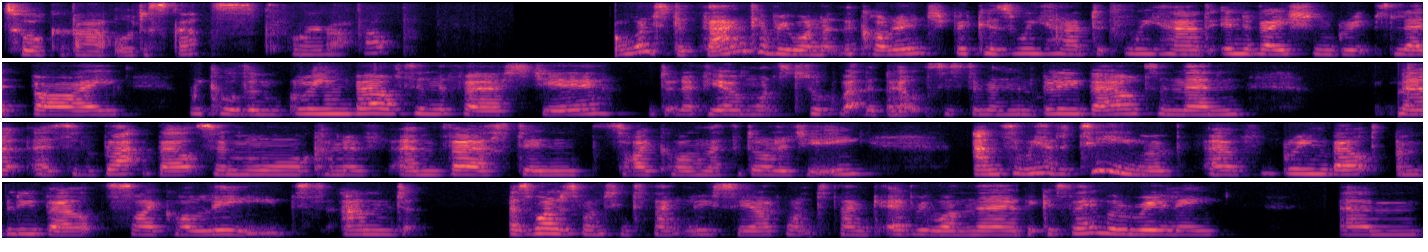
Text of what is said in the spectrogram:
talk about or discuss before we wrap up? I wanted to thank everyone at the college because we had we had innovation groups led by we call them green belt in the first year. I don't know if you wants to talk about the belt system and the blue belt and then uh, sort of black belts are more kind of um, versed in Sycol methodology and so we had a team of, of green belt and blue belt Sycol leads. And as well as wanting to thank Lucy, I'd want to thank everyone there because they were really, um,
